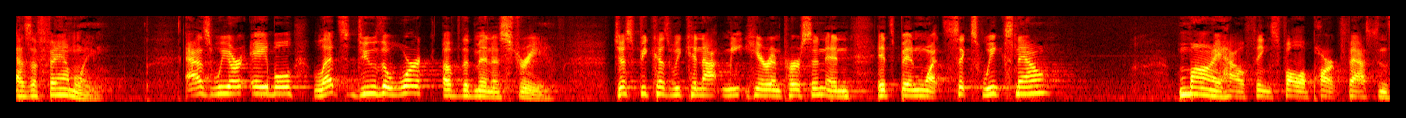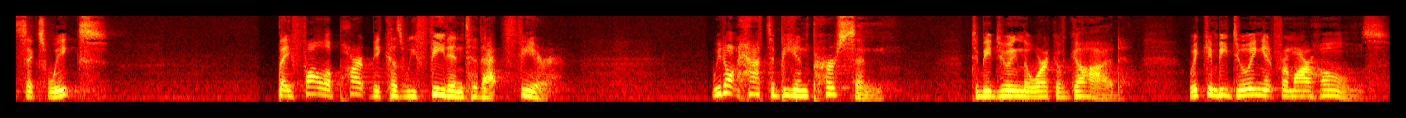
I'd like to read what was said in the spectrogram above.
as a family as we are able, let's do the work of the ministry. Just because we cannot meet here in person, and it's been, what, six weeks now? My, how things fall apart fast in six weeks. They fall apart because we feed into that fear. We don't have to be in person to be doing the work of God. We can be doing it from our homes.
